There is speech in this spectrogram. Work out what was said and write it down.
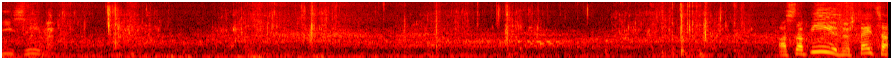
receiver. aga stabiilsus täitsa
